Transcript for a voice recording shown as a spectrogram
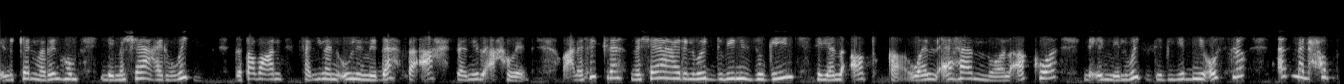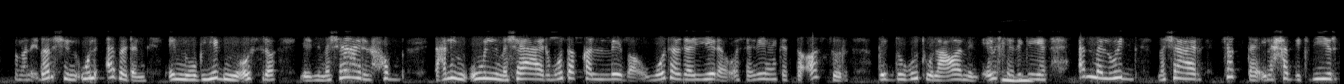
اللي كان ما بينهم لمشاعر ود. ده طبعا خلينا نقول إن ده في أحسن الأحوال. وعلى فكرة مشاعر الود بين الزوجين هي الابقى والأهم والأقوى لأن الود بيبني أسرة. أما الحب فما نقدرش نقول ابدا إنه بيبني أسرة لأن مشاعر الحب تعالي نقول مشاعر متقلبة ومتغيرة وسريعة التأثر بالضغوط والعوامل الخارجية. أما الود مشاعر ثابتة إلى حد كبير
